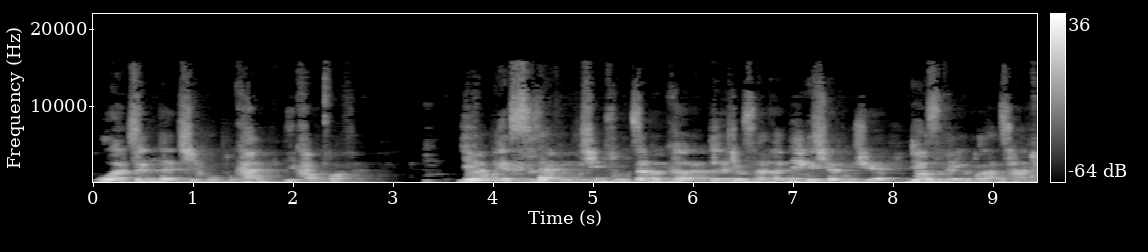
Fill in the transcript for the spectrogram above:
我真的几乎不看你考多少分，因为我也实在分不清楚这门课得九十分和那个系的同学六十分有多大的差距。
